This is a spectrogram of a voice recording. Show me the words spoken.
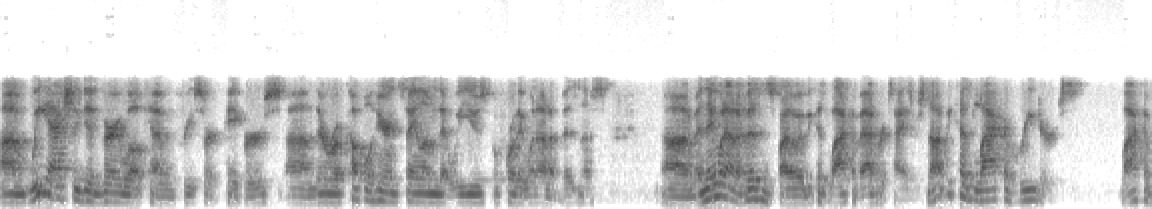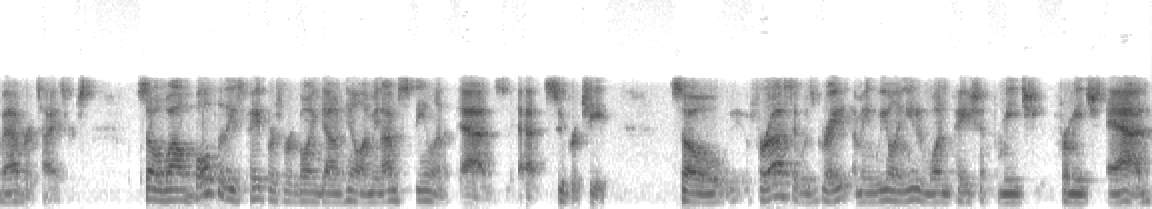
Um, we actually did very well, Kevin. Free Circ Papers. Um, there were a couple here in Salem that we used before they went out of business, um, and they went out of business by the way because lack of advertisers, not because lack of readers, lack of advertisers. So while both of these papers were going downhill, I mean I'm stealing ads at super cheap. So for us, it was great. I mean, we only needed one patient from each from each ad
